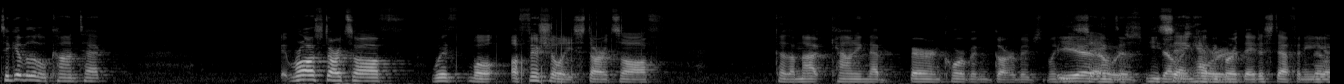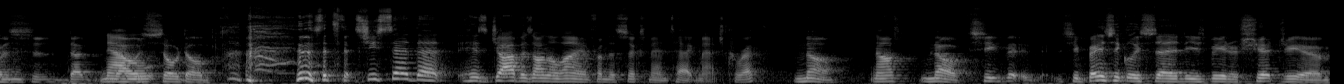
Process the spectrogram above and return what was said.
to give a little context, Raw starts off with well, officially starts off because I'm not counting that Baron Corbin garbage when he's Yeah, saying was- to, he's that saying happy horrid. birthday to Stephanie. That and was that. now- that was so dumb. she said that his job is on the line from the six man tag match. Correct? no, No. no. She she basically said he's being a shit GM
